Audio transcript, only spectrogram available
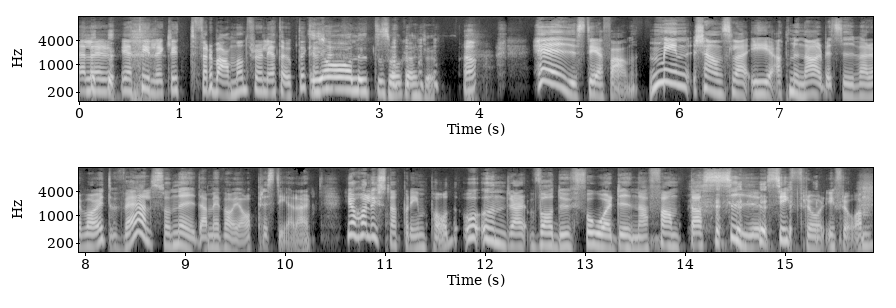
eller är tillräckligt förbannad för att leta upp det kanske. ja lite så kanske. Hej Stefan! Min känsla är att mina arbetsgivare varit väl så nöjda med vad jag presterar. Jag har lyssnat på din podd och undrar vad du får dina fantasisiffror ifrån.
